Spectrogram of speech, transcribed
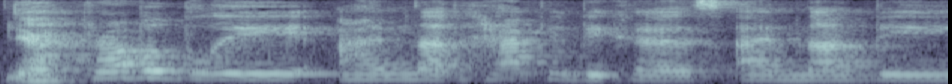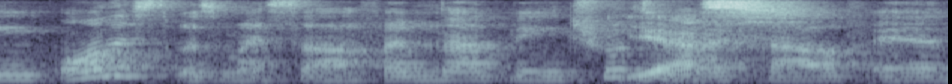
Yeah. Well, probably I'm not happy because I'm not being honest with myself. I'm not being true to myself, and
